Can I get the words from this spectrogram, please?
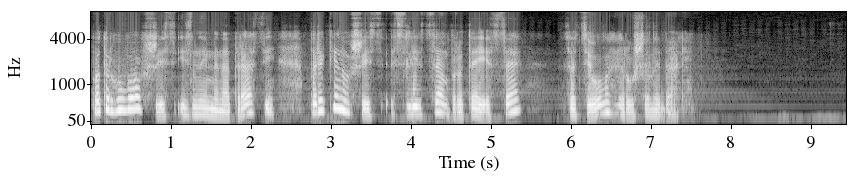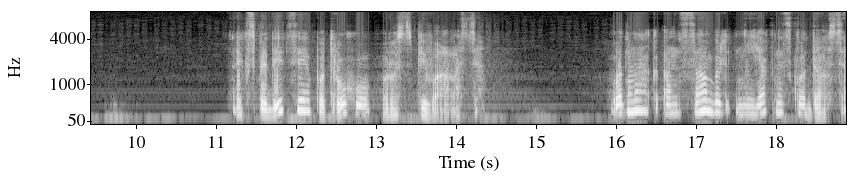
Поторгувавшись із ними на трасі, перекинувшись слівцем про те і все, соціологи рушили далі. Експедиція потроху розспівалася. Однак ансамбль ніяк не складався.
